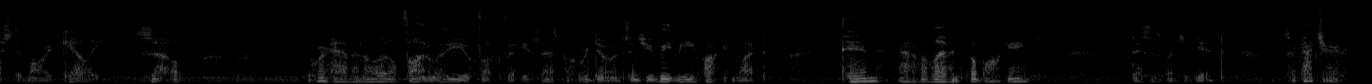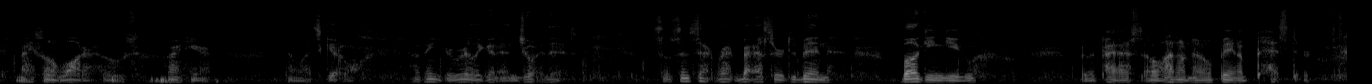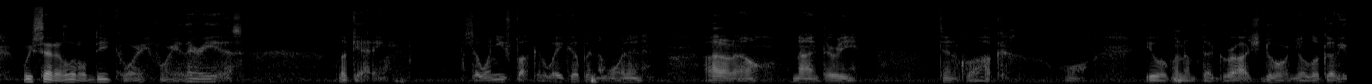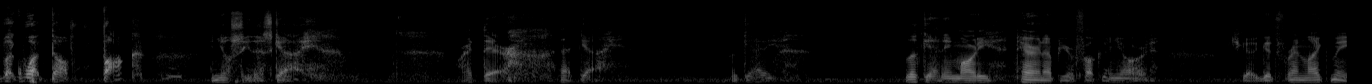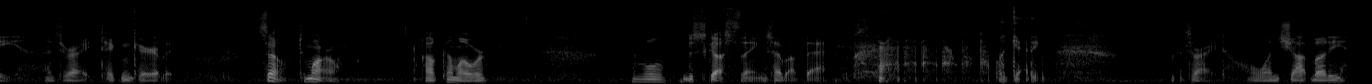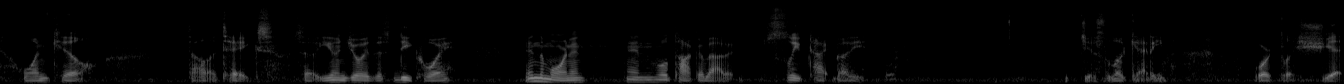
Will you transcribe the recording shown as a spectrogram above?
Mr. Marty Kelly. So, we're having a little fun with you, fuckface. That's what we're doing since you beat me fucking, what, 10 out of 11 football games? This is what you get. So, I got your nice little water hose right here. Now, let's go. I think you're really going to enjoy this. So, since that rat bastard's been bugging you for the past, oh, I don't know, being a pester, we set a little decoy for you. There he is. Look at him. So when you fucking wake up in the morning, I don't know, 9.30, 10 o'clock, well, you open up that garage door and you'll look you'll be like, what the fuck? And you'll see this guy. Right there. That guy. Look at him. Look at him, Marty, tearing up your fucking yard. But you got a good friend like me. That's right, taking care of it. So, tomorrow, I'll come over and we'll discuss things. How about that? Look at him. That's right. One shot, buddy, one kill. That's all it takes. So, you enjoy this decoy in the morning and we'll talk about it. Sleep tight, buddy. Just look at him. Worthless shit.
